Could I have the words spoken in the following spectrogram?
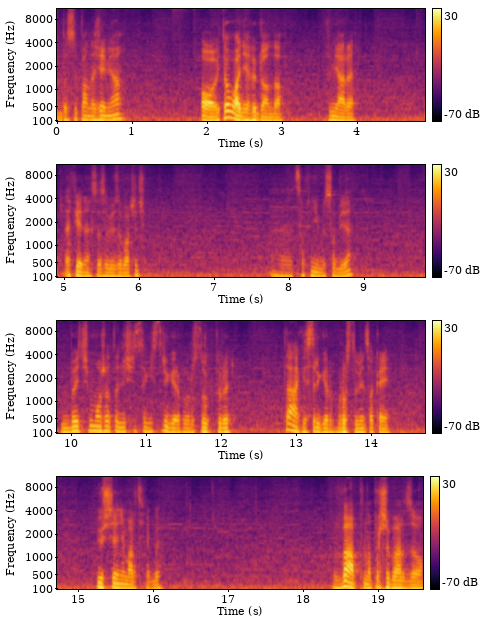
dosypana ziemia. O, i to ładnie wygląda, w miarę. F1 chcę sobie zobaczyć. E, cofnijmy sobie. Być może to gdzieś jest jakiś trigger po prostu, który... Tak, jest trigger po prostu, więc okej. Już się nie martw jakby. Wapno, proszę bardzo.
